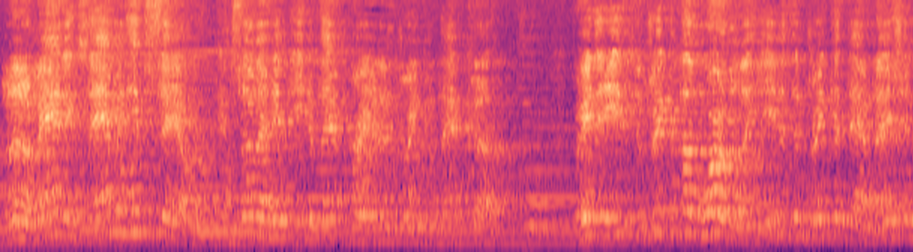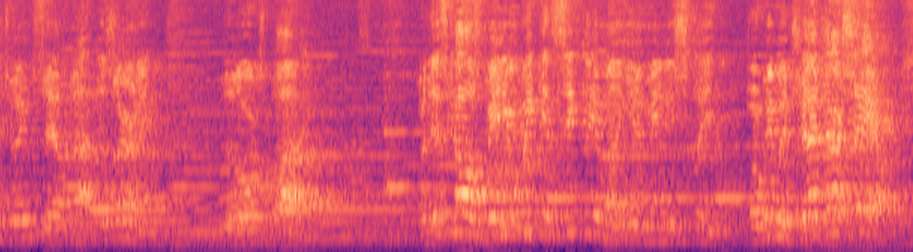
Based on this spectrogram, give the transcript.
But let a man examine himself, and so let him eat of that bread and drink of that cup. For he that eateth and drinketh unworthily eateth and drinketh damnation to himself, not discerning the Lord's body. For this cause many are weak and sickly among you, and many sleep. For we would judge ourselves.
